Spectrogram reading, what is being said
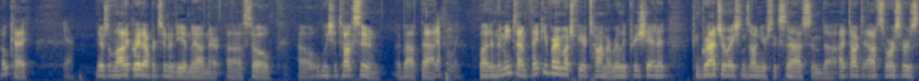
Okay. Yeah. There's a lot of great opportunity down there. Uh, so uh, we should talk soon about that. Definitely. But in the meantime, thank you very much for your time. I really appreciate it. Congratulations on your success. And uh, I talk to outsourcers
